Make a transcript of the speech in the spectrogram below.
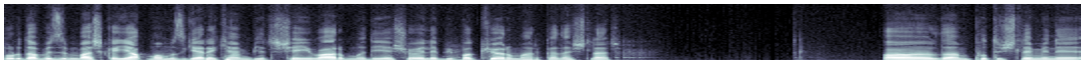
Burada bizim başka yapmamız gereken bir şey var mı diye şöyle bir bakıyorum arkadaşlar. Oradan put işlemini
